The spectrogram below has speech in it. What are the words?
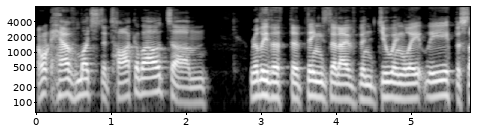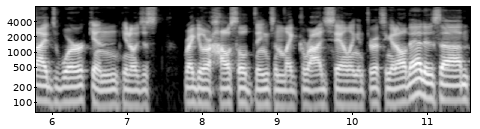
I don't have much to talk about. Um, really the the things that I've been doing lately besides work and you know just regular household things and like garage sailing and thrifting and all that is um,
